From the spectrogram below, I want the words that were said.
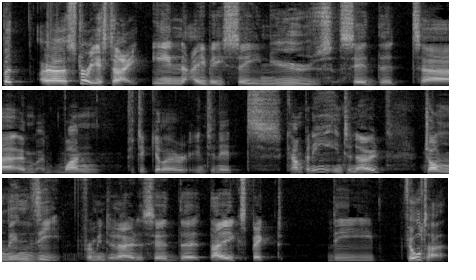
But a story yesterday in ABC News said that uh, one particular internet company, Internode, John Lindsay from Internode has said that they expect the filter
